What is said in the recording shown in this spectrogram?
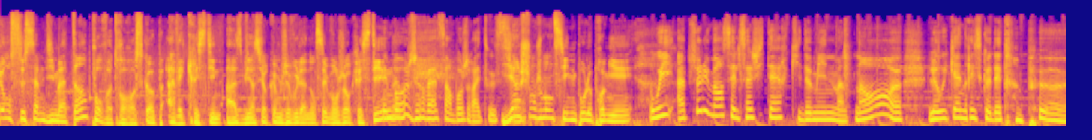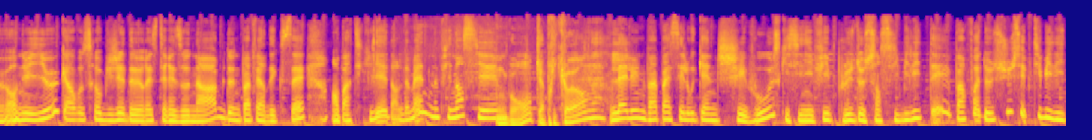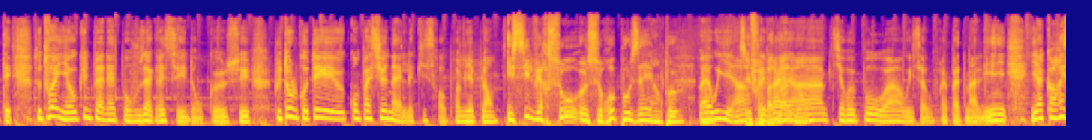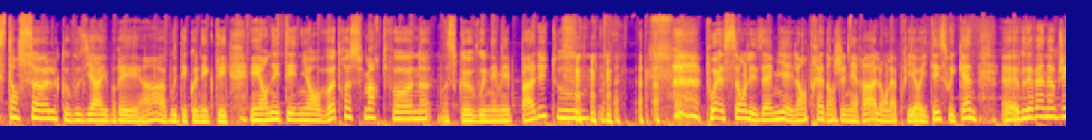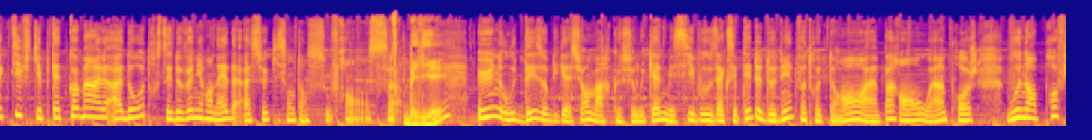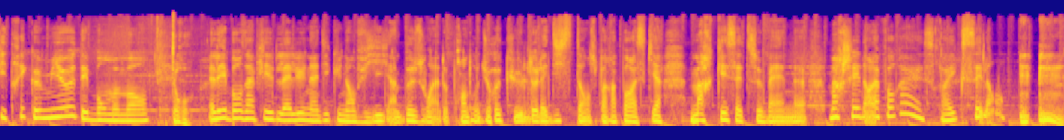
Ce samedi matin pour votre horoscope avec Christine Haas, bien sûr, comme je vous l'annonçais. Bonjour Christine. Bonjour Vincent, bonjour à tous. Il y a un changement de signe pour le premier. Oui, absolument, c'est le Sagittaire qui domine maintenant. Euh, Le week-end risque d'être un peu euh, ennuyeux car vous serez obligé de rester raisonnable, de ne pas faire d'excès, en particulier dans le domaine financier. Bon, Capricorne. La Lune va passer le week-end chez vous, ce qui signifie plus de sensibilité, parfois de susceptibilité. Toutefois, il n'y a aucune planète pour vous agresser, donc euh, c'est plutôt le côté euh, compassionnel qui sera au premier plan. Et si le verso euh, se reposait un peu Bah hein oui, hein, Ça lui ferait c'est pas de vrai, mal, non hein, un petit repos, hein, oui, ça vous ferait pas de mal. Il n'y a qu'en restant seul que vous y arriverez hein, à vous déconnecter et en éteignant votre smartphone, ce que vous n'aimez pas du tout. Poisson, les amis et l'entraide en général ont la priorité ce week-end. Euh, vous avez un objectif qui est peut-être commun à, à d'autres, c'est de venir en aide à ceux qui sont en souffrance. Bélier. Une ou des obligations marquent ce week-end, mais si vous acceptez de donner de votre temps à un parent ou à un proche, vous n'en profiterez que mieux des bons moments. Taureau. Les bons influx de la Lune indiquent une envie, un besoin de prendre du recul, de la distance par rapport à ce qui a marqué cette semaine. Marcher dans la forêt sera excellent.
